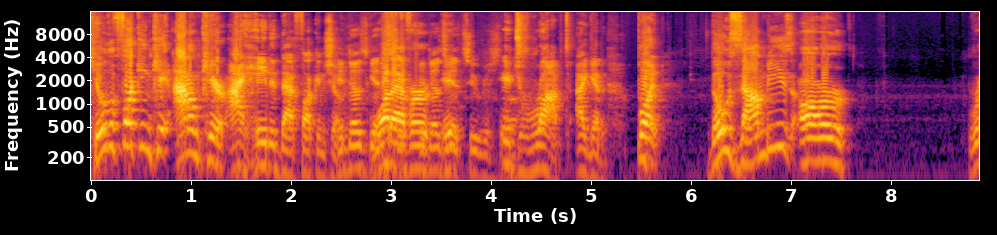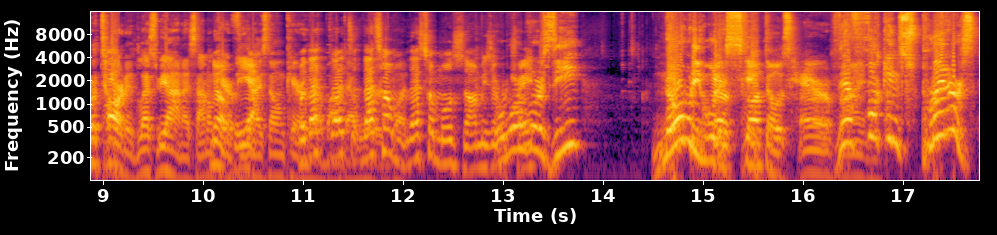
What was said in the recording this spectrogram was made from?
Kill the fucking kid. I don't care. I hated that fucking show. It does get whatever. it does get super slow. It dropped. I get it, but those zombies are retarded. Let's be honest. I don't No, care if you yeah, guys don't care but that, that's that. that's word, how that's how most zombies are. World War Z. Nobody would They're escape those. terrifying. They're fucking sprinters.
